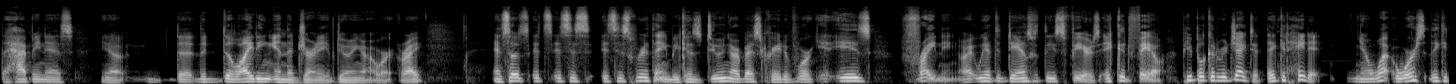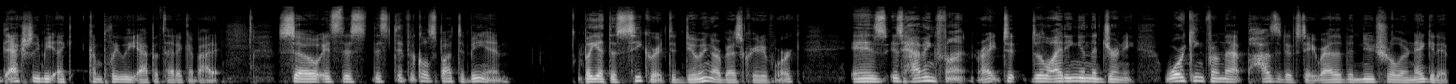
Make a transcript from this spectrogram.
the happiness, you know, the the delighting in the journey of doing our work, right? And so it's it's it's this it's this weird thing because doing our best creative work it is frightening, right? We have to dance with these fears. It could fail. People could reject it. They could hate it you know what worse they could actually be like completely apathetic about it. So it's this this difficult spot to be in but yet the secret to doing our best creative work is is having fun right? To delighting in the journey working from that positive state rather than neutral or negative.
